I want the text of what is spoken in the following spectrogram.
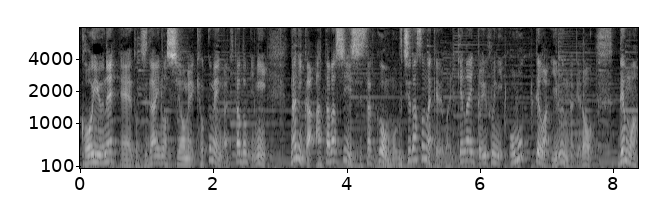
こういうね、えーと、時代の潮目局面が来た時に何か新しい施策を打ち出さなければいけないというふうに思ってはいるんだけどでも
